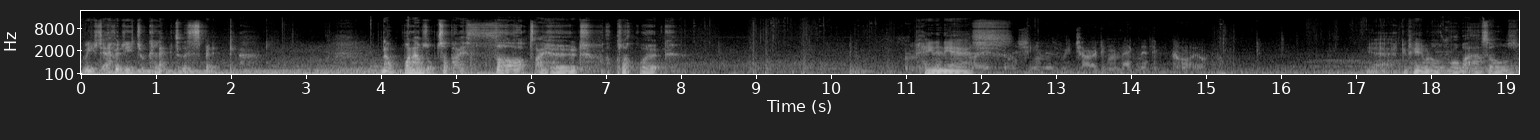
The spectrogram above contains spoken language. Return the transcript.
reach the effigy to collect the spirit. Now, when I was up top, I thought I heard a clockwork. Pain in the ass. Yeah, I can hear one of those robot assholes.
